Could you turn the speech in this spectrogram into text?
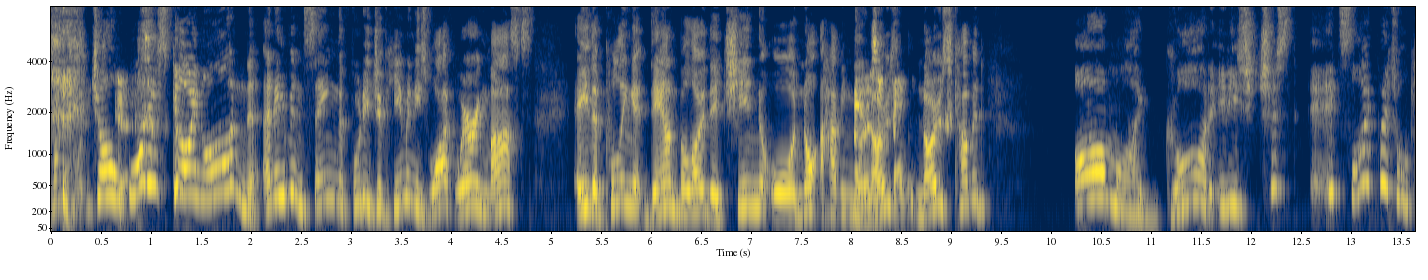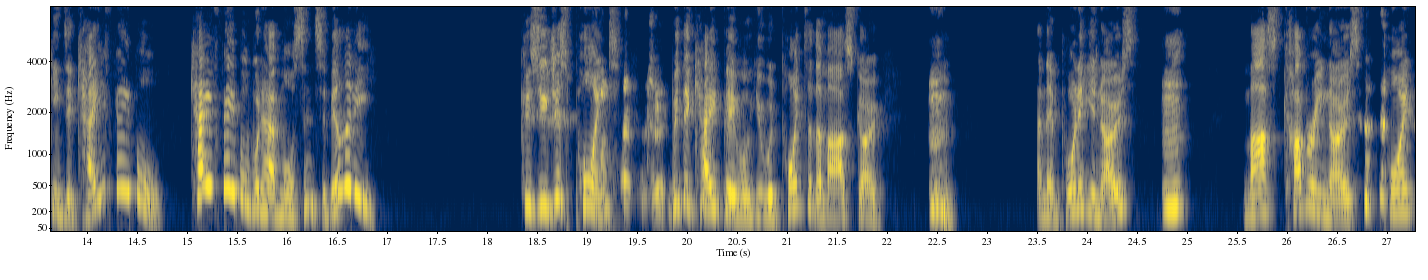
Like, Joel, yeah. what is going on? And even seeing the footage of him and his wife wearing masks either pulling it down below their chin or not having their nose nose covered. nose covered. Oh my god, it is just it's like we're talking to cave people. Cave people would have more sensibility. Because you just point with the cave people, you would point to the mask, go, mm, and then point at your nose, mm, mask covering nose, point,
